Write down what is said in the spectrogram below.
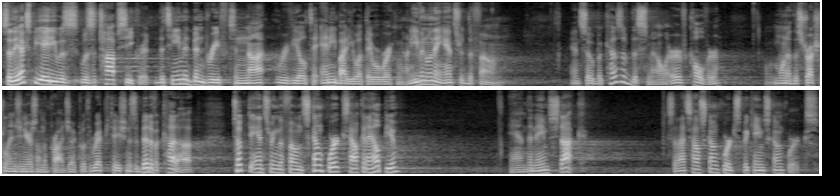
So the XP80 was, was a top secret. The team had been briefed to not reveal to anybody what they were working on, even when they answered the phone. And so, because of the smell, Irv Culver, one of the structural engineers on the project, with a reputation as a bit of a cut up, took to answering the phone Skunk Works, how can I help you? And the name stuck. So that's how Skunk Works became Skunk Works.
